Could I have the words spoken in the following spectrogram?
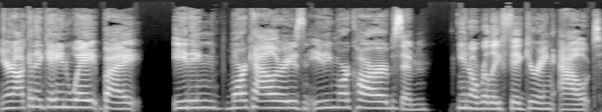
You're not going to gain weight by eating more calories and eating more carbs and, you know, really figuring out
